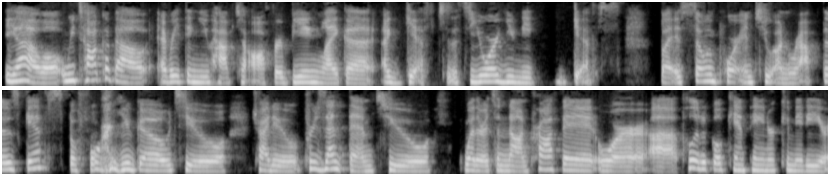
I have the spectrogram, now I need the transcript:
Yeah, well, we talk about everything you have to offer being like a, a gift. It's your unique gifts. But it's so important to unwrap those gifts before you go to try to present them to whether it's a nonprofit or a political campaign or committee or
